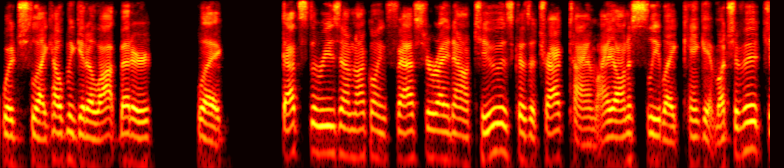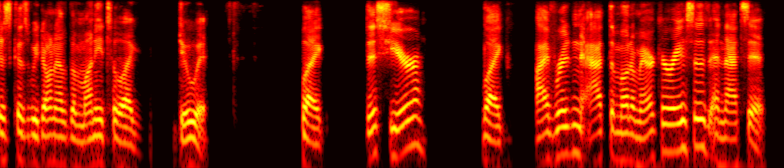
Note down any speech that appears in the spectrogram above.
which like helped me get a lot better. Like that's the reason I'm not going faster right now too, is because of track time. I honestly like can't get much of it just because we don't have the money to like do it. Like this year, like I've ridden at the Moto America races and that's it.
